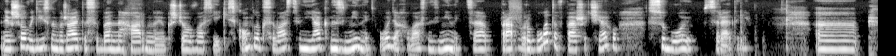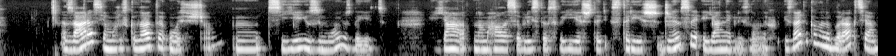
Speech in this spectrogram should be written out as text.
Якщо ви дійсно вважаєте себе негарною, якщо у вас є якісь комплекси, вас це ніяк не змінить. Одяг вас не змінить. Це робота в першу чергу з собою всередині. Е, Зараз я можу сказати ось що. Цією зимою, здається, я намагалася влізти в свої старі джинси, і я не влізла в них. І знаєте, яка в мене була реакція?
